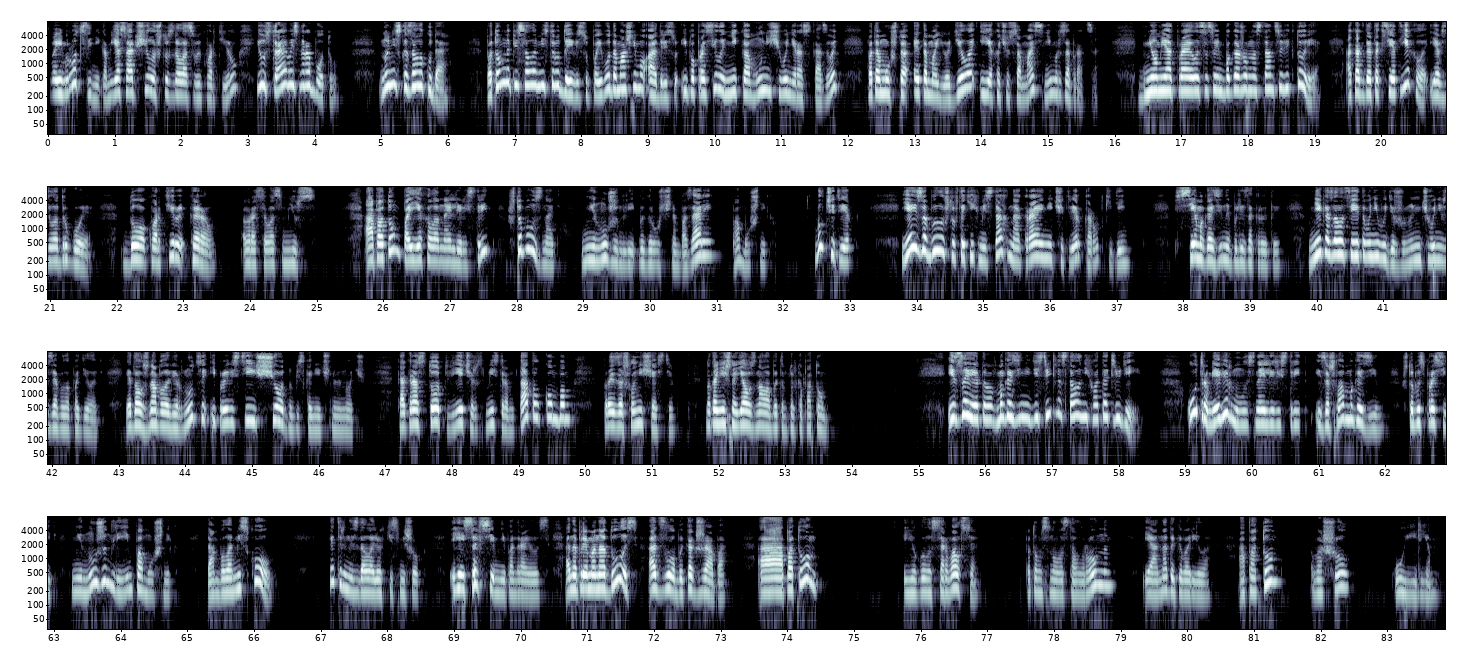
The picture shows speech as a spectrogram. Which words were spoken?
Своим родственникам я сообщила, что сдала свою квартиру и устраиваюсь на работу, но не сказала, куда. Потом написала мистеру Дэвису по его домашнему адресу и попросила никому ничего не рассказывать, потому что это мое дело, и я хочу сама с ним разобраться. Днем я отправилась со своим багажом на станцию Виктория, а когда такси отъехало, я взяла другое, до квартиры Кэрол в Расселас Мьюз. А потом поехала на Эллери-стрит, чтобы узнать, не нужен ли в игрушечном базаре помощник. Был четверг. Я и забыла, что в таких местах на окраине четверг короткий день. Все магазины были закрыты. Мне казалось, я этого не выдержу, но ничего нельзя было поделать. Я должна была вернуться и провести еще одну бесконечную ночь. Как раз тот вечер с мистером Таттлкомбом произошло несчастье. Но, конечно, я узнала об этом только потом. Из-за этого в магазине действительно стало не хватать людей. Утром я вернулась на Эллири-стрит и зашла в магазин, чтобы спросить, не нужен ли им помощник. Там была мисс Коул. Кэтрин издала легкий смешок. Ей совсем не понравилось. Она прямо надулась от злобы, как жаба. А потом... Ее голос сорвался, потом снова стал ровным, и она договорила. А потом вошел Уильям.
